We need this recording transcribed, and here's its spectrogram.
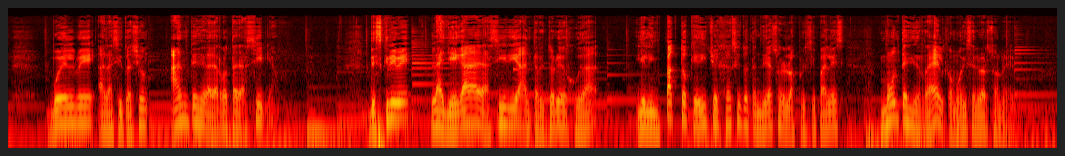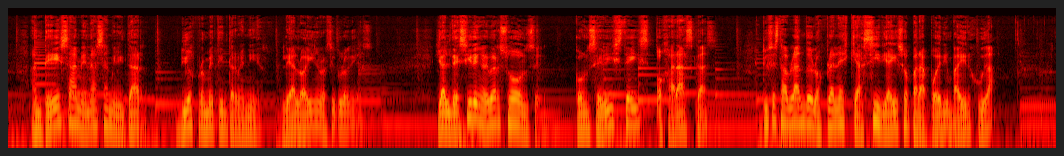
vuelve a la situación antes de la derrota de Asiria. Describe la llegada de Asiria al territorio de Judá y el impacto que dicho ejército tendría sobre los principales montes de Israel, como dice el verso 9. Ante esa amenaza militar, Dios promete intervenir. Léalo ahí en el versículo 10. Y al decir en el verso 11, concebisteis hojarascas, Dios está hablando de los planes que Asiria hizo para poder invadir Judá.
